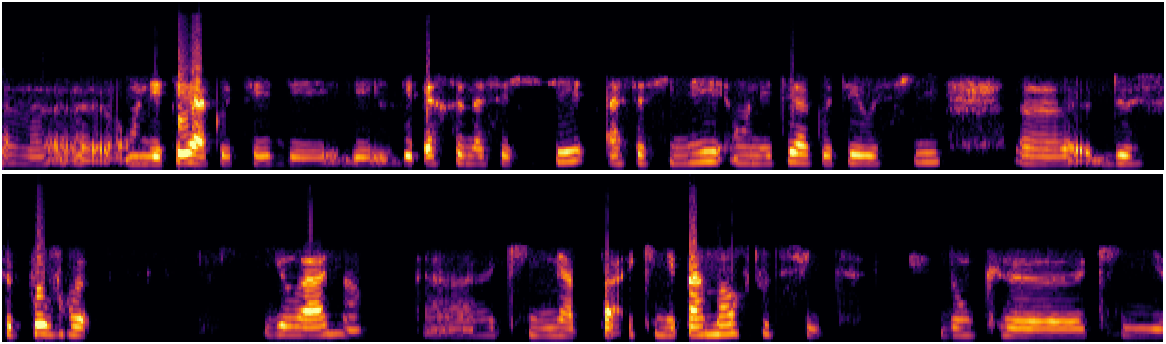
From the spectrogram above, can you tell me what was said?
Euh, on était à côté des, personnes assassinées, assassinées, on était à côté aussi euh, de ce pauvre Johan euh, qui n'est pas mort tout de suite, donc qui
